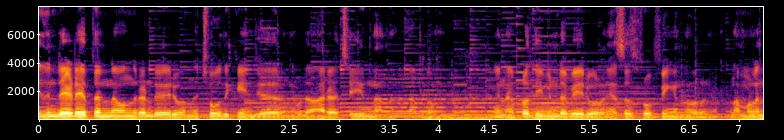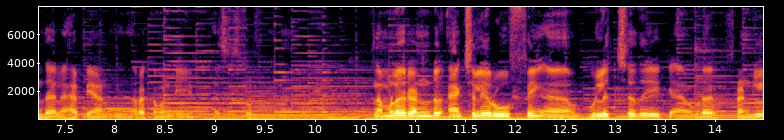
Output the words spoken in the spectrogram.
ഇതിന്റെ ഇടയിൽ തന്നെ ഒന്ന് രണ്ട് പേര് വന്ന് ചോദിക്കുകയും ചെയ്തായിരുന്നു ഇവിടെ ആരാ ചെയ്യുന്നതെന്ന്. അപ്പം ഇങ്ങനെ പ്രദീപിന്റെ പേര് പറഞ്ഞു എസ് എസ് പ്രൂഫിംഗ് എന്ന് പറഞ്ഞു നമ്മൾ എന്തായാലും ഹാപ്പിയാണ് റെക്കമെൻഡ് ചെയ്യും എസ് എസ് പ്രൂഫിംഗ് നമ്മൾ രണ്ട് ആക്ച്വലി റൂഫിംഗ് വിളിച്ചത് ഈ ഇവിടെ ഫ്രണ്ടിൽ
